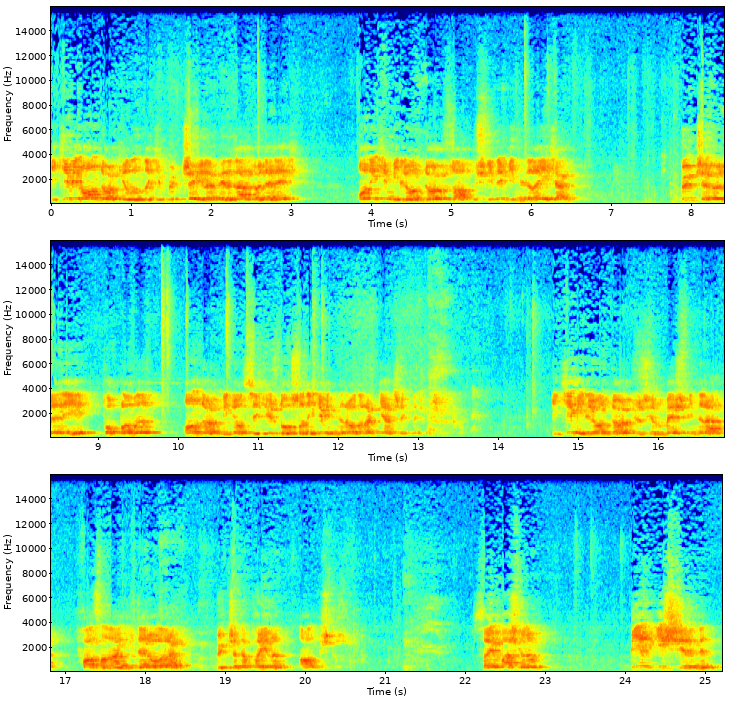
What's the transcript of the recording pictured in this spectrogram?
2014 yılındaki bütçe ile verilen ödenek 12 milyon 467 bin lira iken bütçe ödeneği toplamı 14 milyon 892 bin lira olarak gerçekleşmiştir. 2 milyon 425 bin lira fazladan gider olarak bütçede payını almıştır. Sayın Başkanım, bir iş yerinin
